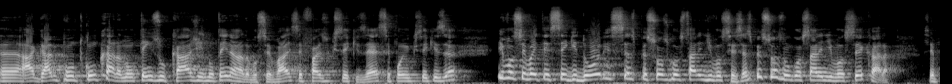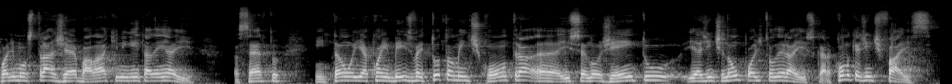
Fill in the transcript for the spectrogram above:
Uh, a Gabi.com, cara, não tem zucagem, não tem nada. Você vai, você faz o que você quiser, você põe o que você quiser e você vai ter seguidores se as pessoas gostarem de você. Se as pessoas não gostarem de você, cara, você pode mostrar a jeba lá que ninguém tá nem aí. Tá certo? Então, e a Coinbase vai totalmente contra, uh, isso é nojento e a gente não pode tolerar isso, cara. Como que a gente faz?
